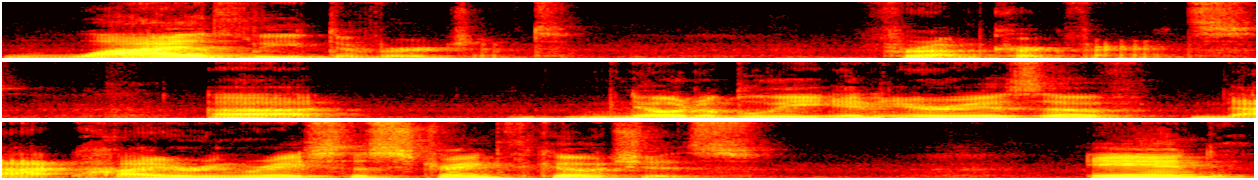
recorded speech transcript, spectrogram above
wildly divergent from Kirk Ferentz. Uh, notably in areas of not hiring racist strength coaches and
